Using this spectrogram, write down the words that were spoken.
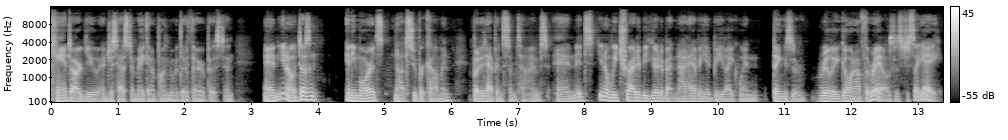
can't argue and just has to make an appointment with their therapist. And and you know, it doesn't anymore. It's not super common, but it happens sometimes. And it's you know, we try to be good about not having it be like when things are really going off the rails. It's just like, hey,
